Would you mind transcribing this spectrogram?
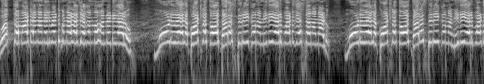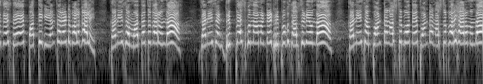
ఒక్క మాట అయినా నిలబెట్టుకున్నాడా జగన్మోహన్ రెడ్డి గారు? మూడు వేల కోట్లతో ధర స్థిరీకరణ నిధి ఏర్పాటు చేస్తానన్నాడు. మూడు వేల కోట్లతో ధర స్థిరీకరణ నిధి ఏర్పాటు చేస్తే పత్తికి ఎంత రేటు పలకాలి? కనీసం మద్దతు ధర ఉందా? కనీసం డ్రిప్ వేసుకుందామంటే డ్రిప్కు సబ్సిడీ ఉందా? కనీసం పంట నష్టపోతే పంట నష్టపరిహారం ఉందా?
